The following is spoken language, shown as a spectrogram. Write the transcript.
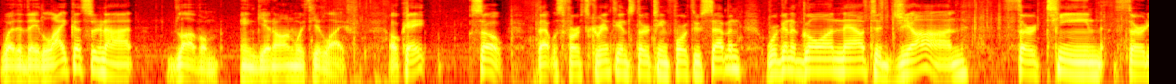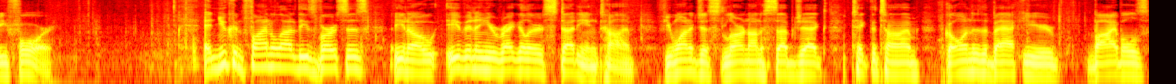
Whether they like us or not, love them and get on with your life. Okay? So, that was 1 Corinthians 13, 4 through 7. We're going to go on now to John 13, 34. And you can find a lot of these verses, you know, even in your regular studying time. If you want to just learn on a subject, take the time, go into the back of your Bibles.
